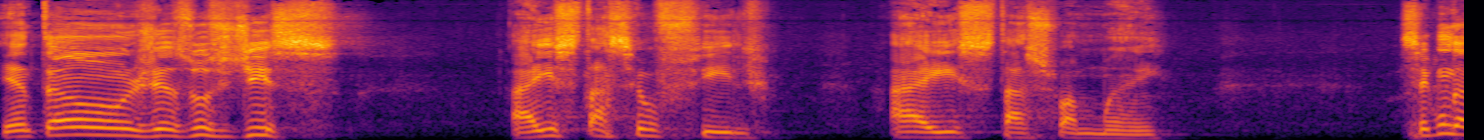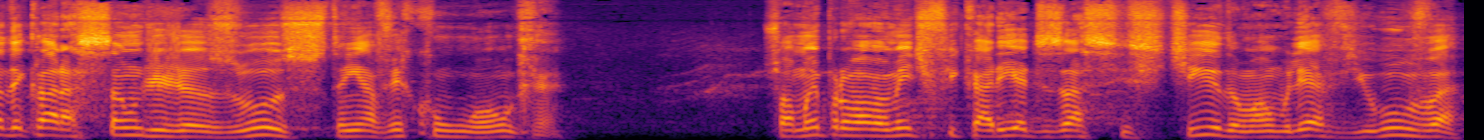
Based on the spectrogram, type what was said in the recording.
E então Jesus diz: Aí está seu filho, aí está sua mãe. Segunda declaração de Jesus tem a ver com honra. Sua mãe provavelmente ficaria desassistida, uma mulher viúva,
